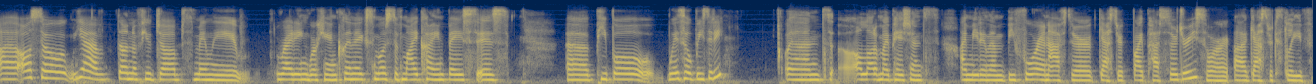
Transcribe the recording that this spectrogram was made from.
Uh, also, yeah, I've done a few jobs, mainly writing, working in clinics. Most of my client base is uh, people with obesity. And a lot of my patients, I'm meeting them before and after gastric bypass surgeries or uh, gastric sleeve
